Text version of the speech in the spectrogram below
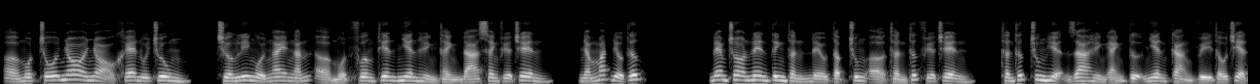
Ở một chỗ nho nhỏ khe núi trung, Trường Ly ngồi ngay ngắn ở một phương thiên nhiên hình thành đá xanh phía trên, nhắm mắt điều tức. Đem cho nên tinh thần đều tập trung ở thần thức phía trên, thần thức trung hiện ra hình ảnh tự nhiên càng vì thấu triệt.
